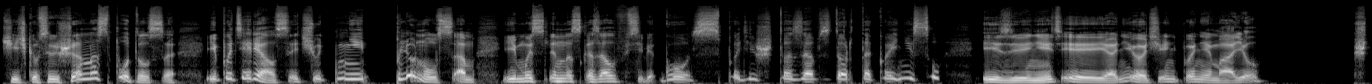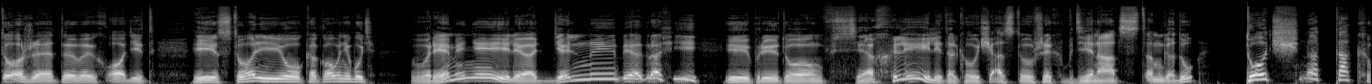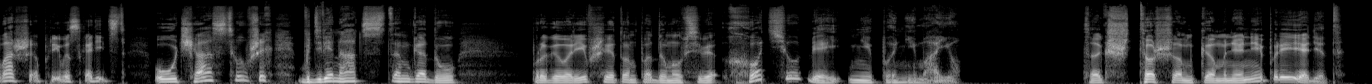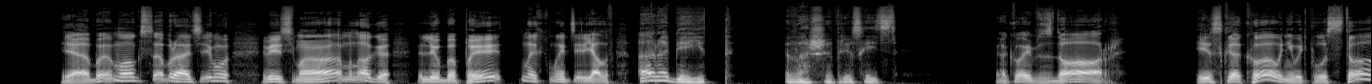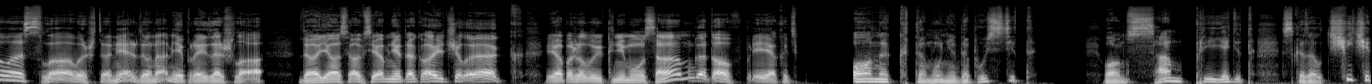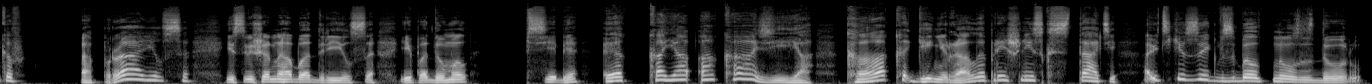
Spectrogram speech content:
Чичков совершенно спутался и потерялся, чуть не плюнул сам и мысленно сказал в себе, «Господи, что за вздор такой несу! Извините, я не очень понимаю. Что же это выходит? Историю какого-нибудь времени или отдельные биографии, и притом всех ли или только участвовавших в двенадцатом году?» Точно так, ваше превосходительство, участвовавших в двенадцатом году. Проговоривший это, он подумал в себе, хоть убей, не понимаю. Так что ж он ко мне не приедет? Я бы мог собрать ему весьма много любопытных материалов. А робеет, ваше превосходительство. Какой вздор! Из какого-нибудь пустого слова, что между нами произошло. Да я совсем не такой человек, я, пожалуй, к нему сам готов приехать. Он к тому не допустит. Он сам приедет, — сказал Чичиков, оправился и совершенно ободрился, и подумал в себе, экая оказия, как генералы пришлись кстати, а ведь язык взболтнул с дуру.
